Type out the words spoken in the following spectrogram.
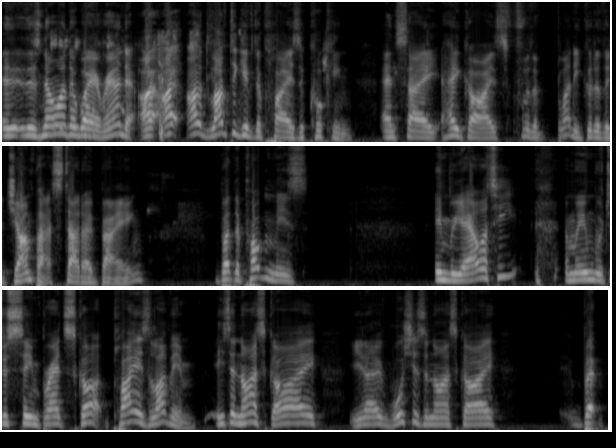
it- There's no other way around it. I, I, I'd love to give the players a cooking and say, hey guys, for the bloody good of the jumper, start obeying. But the problem is, in reality, I mean, we've just seen Brad Scott. Players love him. He's a nice guy. You know, Woosh is a nice guy. But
